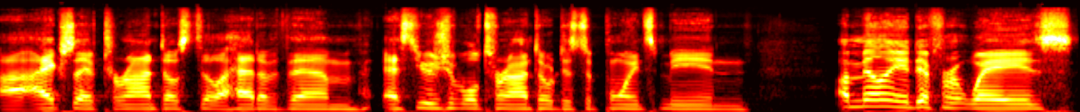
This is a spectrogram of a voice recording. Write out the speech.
I actually have Toronto still ahead of them. As usual, Toronto disappoints me in a million different ways.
